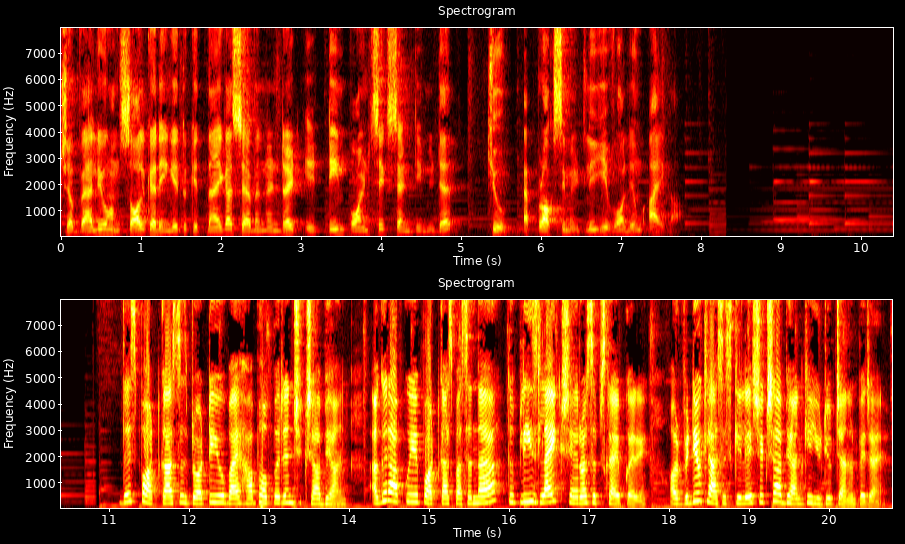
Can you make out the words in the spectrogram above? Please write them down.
जब वैल्यू हम सॉल्व करेंगे तो कितना आएगा? Seven hundred eighteen point six centimetre cube approximately ये वॉल्यूम आएगा। This podcast is brought you by Hubhopper and Shiksha Abhiyan अगर आपको ये पॉडकास्ट पसंद आया तो प्लीज़ लाइक शेयर और सब्सक्राइब करें। और वीडियो क्लासेस के लिए शिक्षा अभियान के यूट्यूब चैनल पर जाएँ।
